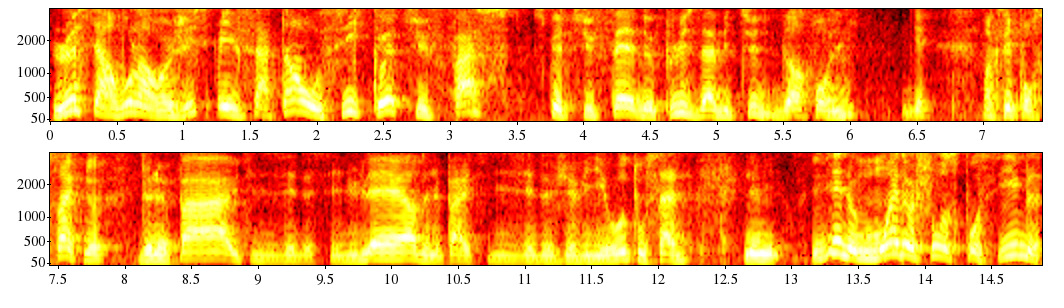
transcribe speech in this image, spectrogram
le cerveau l'enregistre et il s'attend aussi que tu fasses ce que tu fais de plus d'habitude dans ton lit. Donc c'est pour ça que de, de ne pas utiliser de cellulaire, de ne pas utiliser de jeux vidéo, tout ça, utiliser le moins de choses possible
